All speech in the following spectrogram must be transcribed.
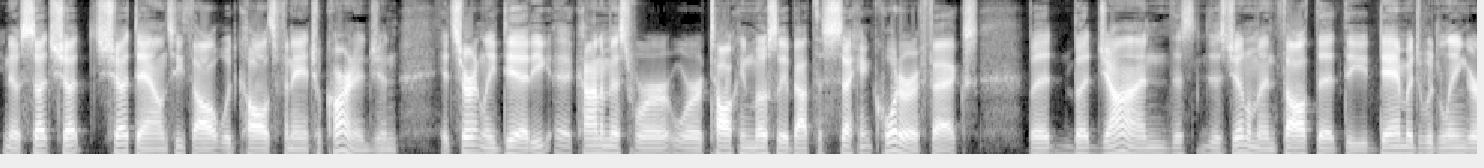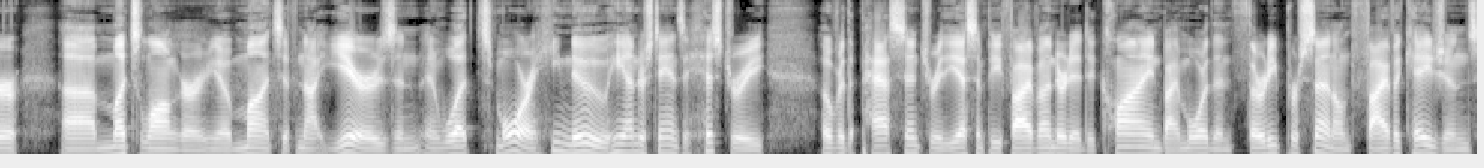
you know, such shut shutdowns he thought would cause financial carnage, and it certainly did. economists were were talking mostly about the second quarter effects. But but John, this this gentleman, thought that the damage would linger uh, much longer, you know, months if not years. And and what's more, he knew he understands the history over the past century. The S and P 500 had declined by more than 30 percent on five occasions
